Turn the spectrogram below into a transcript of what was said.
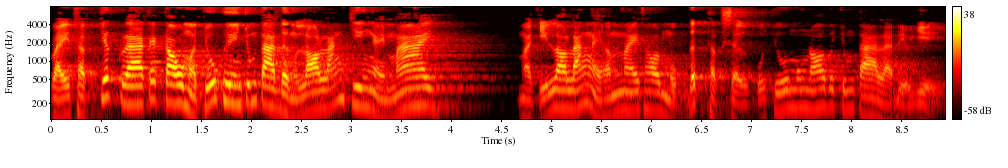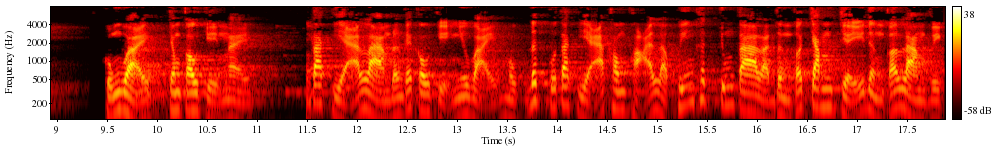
vậy thật chất ra cái câu mà chúa khuyên chúng ta đừng lo lắng chi ngày mai, mà chỉ lo lắng ngày hôm nay thôi. Mục đích thật sự của chúa muốn nói với chúng ta là điều gì? Cũng vậy, trong câu chuyện này, tác giả làm đến cái câu chuyện như vậy. Mục đích của tác giả không phải là khuyến khích chúng ta là đừng có chăm chỉ, đừng có làm việc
